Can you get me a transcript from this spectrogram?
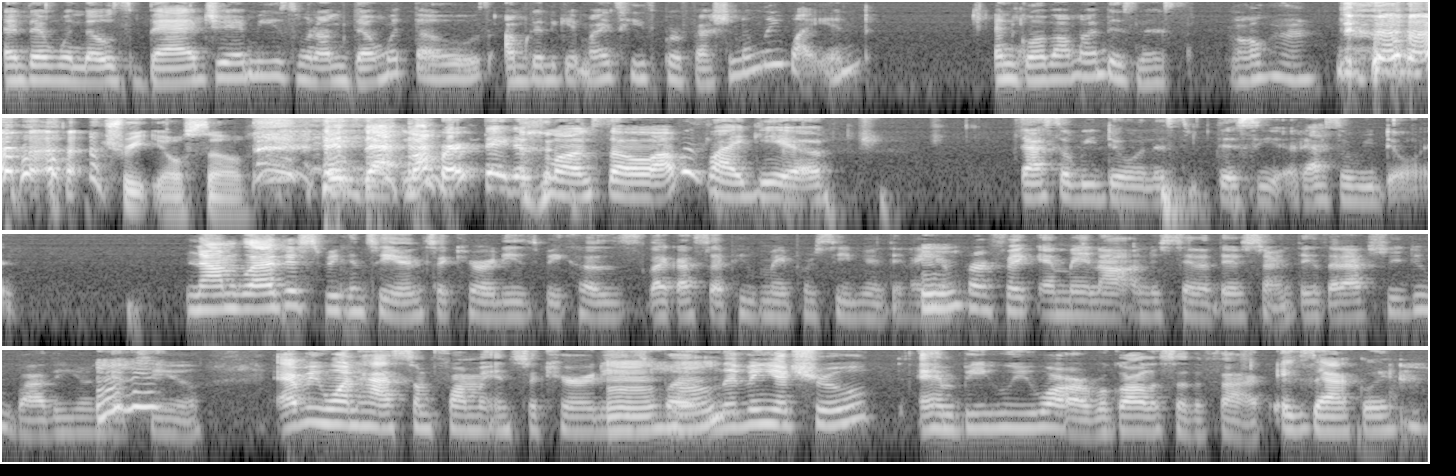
And then when those bad jammies, when I'm done with those, I'm gonna get my teeth professionally whitened and go about my business. okay. Treat yourself. exactly. My birthday this month, so I was like, yeah, that's what we doing this this year. That's what we doing. Now I'm glad you're speaking to your insecurities because, like I said, people may perceive you and think that Mm-hmm. you're perfect and may not understand that there's certain things that actually do bother you and get to you. Everyone has some form of insecurities, but Mhm. living your truth and be who you are, regardless of the fact. Exactly.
